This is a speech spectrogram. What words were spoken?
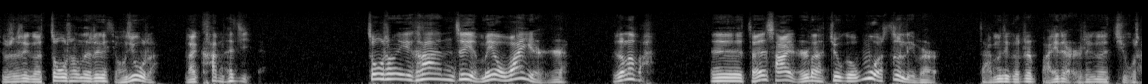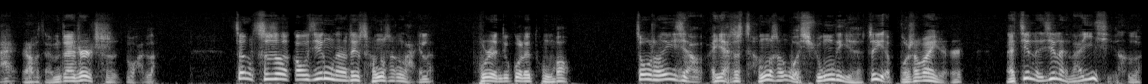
就是这个周生的这个小舅子来看他姐。周生一看这也没有外人啊，得了吧，呃，咱仨人呢就搁卧室里边。咱们就搁这摆点这个酒菜，然后咱们在这儿吃就完了。正吃着高兴呢，这个程生来了，仆人就过来通报。周成一想，哎呀，这程生我兄弟呀，这也不是外人，来进来进来，来一起喝，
